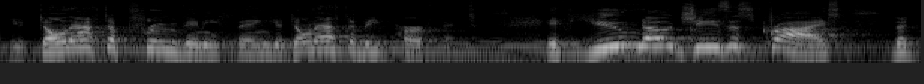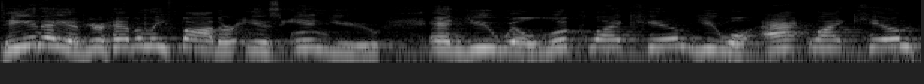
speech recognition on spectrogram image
You don't have to prove anything. You don't have to be perfect. If you know Jesus Christ, the DNA of your Heavenly Father is in you, and you will look like Him, you will act like Him,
